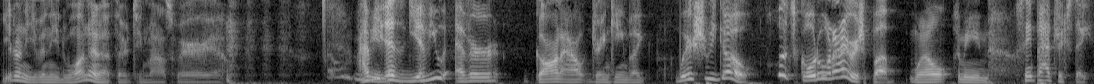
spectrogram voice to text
You don't even need one in a 13 mile square area. have you has, have you ever gone out drinking? Like, where should we go? Let's go to an Irish pub. well, I mean, St. Patrick's Day.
